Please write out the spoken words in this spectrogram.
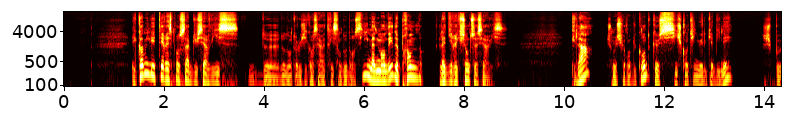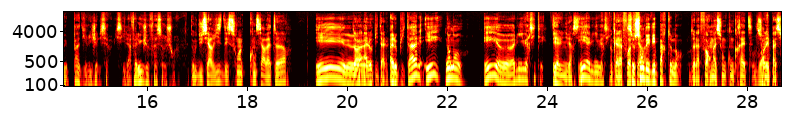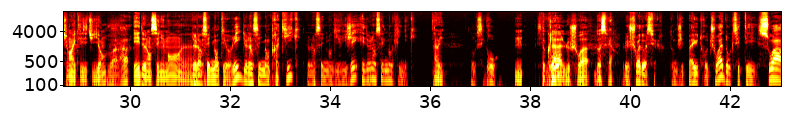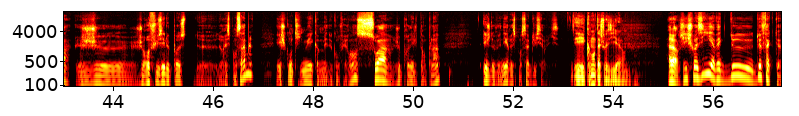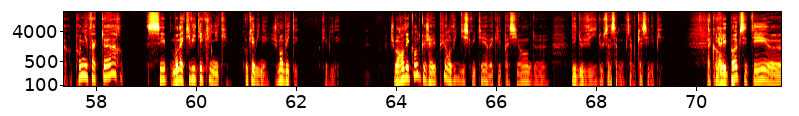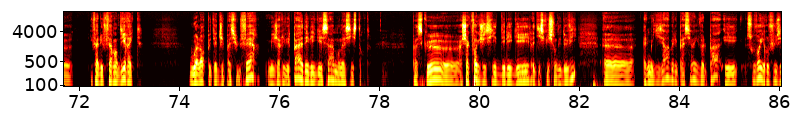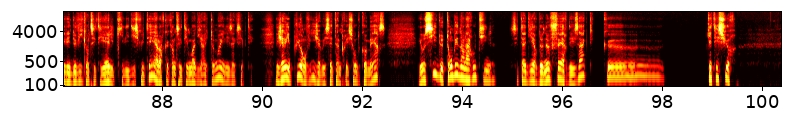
Et comme il était responsable du service de- d'odontologie conservatrice en Dodoncy, il m'a demandé de prendre la direction de ce service. là, je me suis rendu compte que si je continuais le cabinet, je ne pouvais pas diriger le service. Il a fallu que je fasse un choix. Donc du service des soins conservateurs Et euh, dans- à l'hôpital à l'hôpital et non non et euh, à l'université et à l'université. et à l'université. Donc à la fois Ce sont des départements. de la formation concrète sur les patients avec les étudiants Voilà. et de l'enseignement. euh, De l'enseignement théorique, de l'enseignement pratique, de l'enseignement dirigé et de l'enseignement clinique. Ah oui. Donc c'est gros. Mm. C'est Donc gros. là, le choix doit se faire. le choix doit se faire. Donc j'ai pas eu trop de choix. Donc c'était soit je, je refusais le poste de, de responsable et je continuais comme maître de conférence, soit je prenais le temps plein et je devenais responsable du service. Et comment t'as choisi alors Alors j'ai choisi avec deux, deux facteurs. Premier facteur, c'est mon activité clinique au cabinet. Je m'embêtais au cabinet. Je me rendais compte que j'avais plus envie de discuter avec les patients de, des devis, tout ça, ça me- ça me cassait les pieds. Et à l'époque, c'était, euh, il fallait le faire en direct. Ou alors peut-être j'ai pas su le faire, mais j'arrivais pas à déléguer ça à mon assistante. Parce que euh, à chaque fois que j'essayais de déléguer la discussion des devis, euh, elle me disait ah ben les patients ils veulent pas et souvent ils refusaient les devis quand c'était elle qui les discutait, alors que quand c'était moi directement ils les acceptaient. Et j'avais plus envie, j'avais cette impression de commerce et aussi de tomber dans la routine, c'est-à-dire de ne faire des actes que qui étaient sûrs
